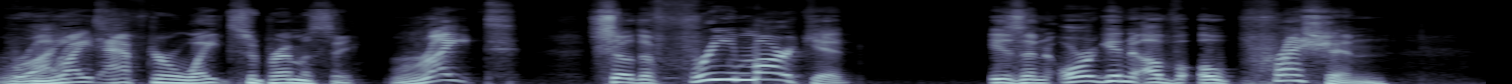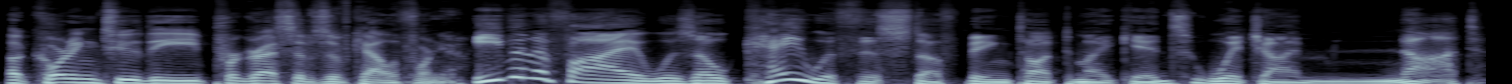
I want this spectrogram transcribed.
Right. Right after white supremacy. Right. So the free market is an organ of oppression, according to the progressives of California. Even if I was okay with this stuff being taught to my kids, which I'm not,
